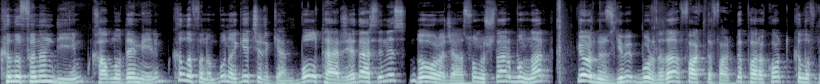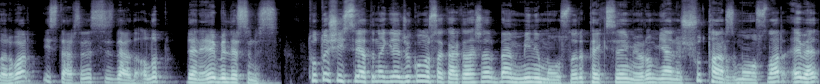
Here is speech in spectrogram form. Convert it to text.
kılıfının diyeyim kablo demeyelim kılıfını buna geçirirken bol tercih ederseniz doğuracağı sonuçlar bunlar. Gördüğünüz gibi burada da farklı farklı parakort kılıfları var. İsterseniz sizler de alıp deneyebilirsiniz. Tutuş hissiyatına gelecek olursak arkadaşlar ben mini mouse'ları pek sevmiyorum. Yani şu tarz mouse'lar evet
